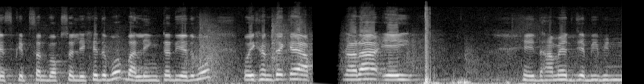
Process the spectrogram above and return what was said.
ডেসক্রিপশন বক্সে লিখে দেবো বা লিঙ্কটা দিয়ে দেবো। ওইখান থেকে আপনারা এই এই ধামের যে বিভিন্ন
